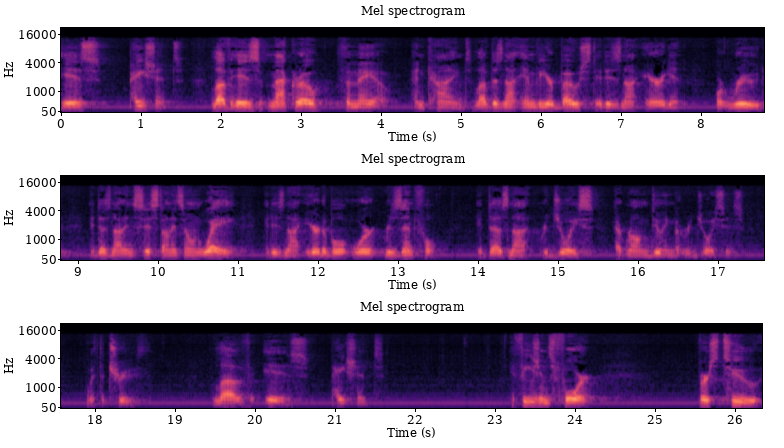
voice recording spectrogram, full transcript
is patient, love is macrothumeo and kind. Love does not envy or boast, it is not arrogant or rude. It does not insist on its own way. It is not irritable or resentful. It does not rejoice at wrongdoing, but rejoices with the truth. Love is patient. Ephesians 4, verse 2,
